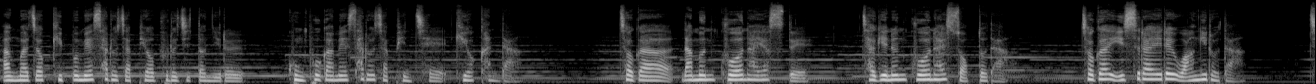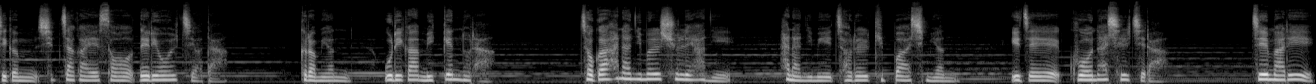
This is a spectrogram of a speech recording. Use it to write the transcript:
악마적 기쁨에 사로잡혀 부르짖던 일을 공포감에 사로잡힌 채 기억한다. 저가 남은 구원하였으되 자기는 구원할 수 없도다. 저가 이스라엘의 왕이로다. 지금 십자가에서 내려올지어다. 그러면 우리가 믿겠노라. 저가 하나님을 신뢰하니 하나님이 저를 기뻐하시면 이제 구원하실지라. 제 말이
